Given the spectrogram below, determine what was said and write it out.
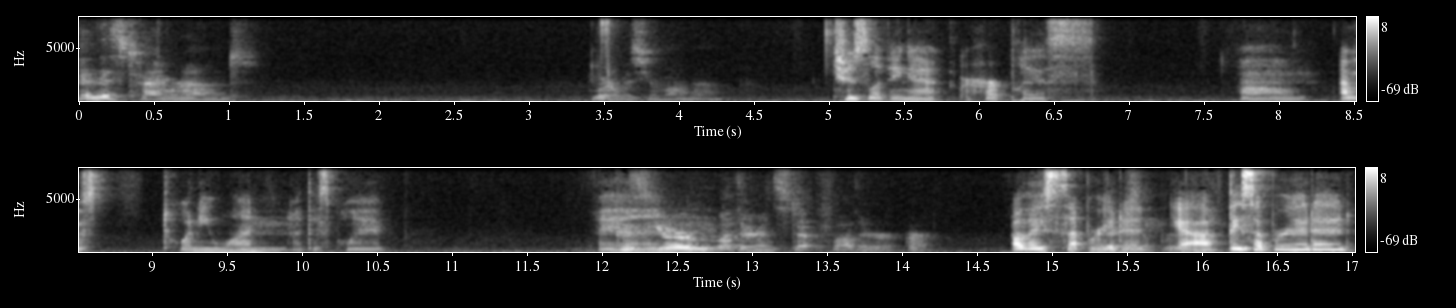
And this time around, where was your mom at? she was living at her place. Um, I was 21 at this point. Because your mother and stepfather aren't. oh, they separated. separated. Yeah, they separated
